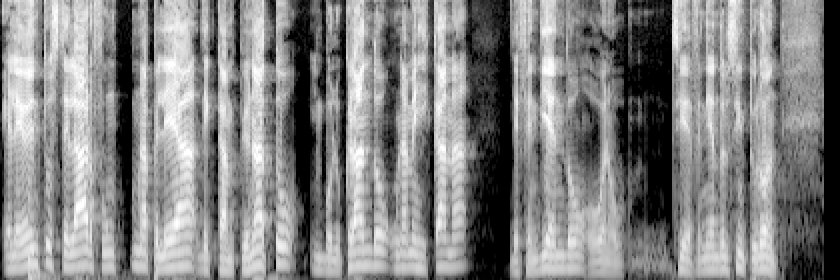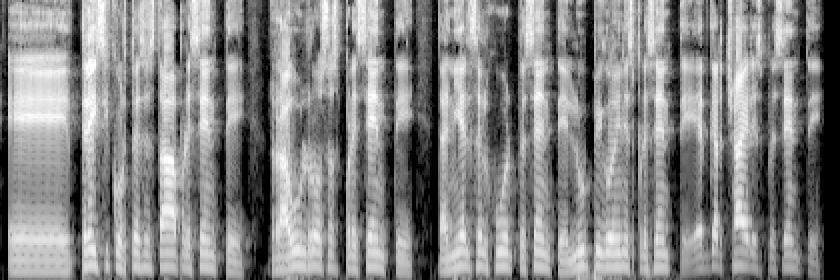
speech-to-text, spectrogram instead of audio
el evento estelar fue una pelea de campeonato involucrando una mexicana defendiendo, o bueno, sí, defendiendo el cinturón. Eh, Tracy Cortés estaba presente, Raúl Rosas presente, Daniel Selhuber presente, Lupi Godínez presente, Edgar Chaires presente,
